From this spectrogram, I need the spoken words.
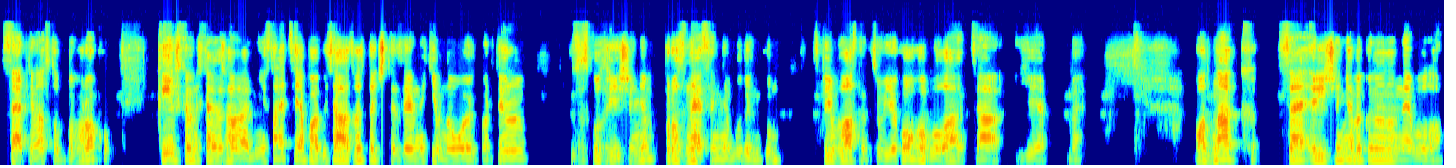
серпня наступного року Київська міська державна адміністрація пообіцяла забезпечити заявників новою квартирою у зв'язку з рішенням про знесення будинку, співвласницею якого була ця ЄБ. Однак це рішення виконано не було.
